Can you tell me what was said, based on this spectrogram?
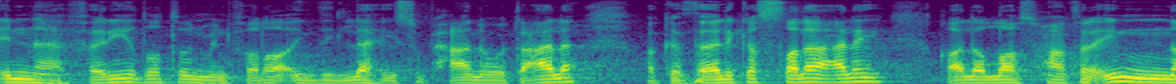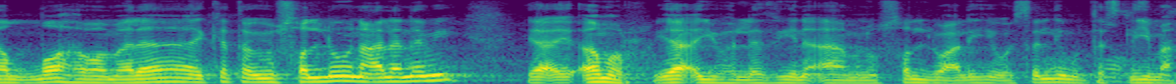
إنها فريضة من فرائض الله سبحانه وتعالى وكذلك الصلاة عليه. قال الله سبحانه وتعالى إن الله وملائكته يصلون على النبي. يا أمر يا أيها الذين آمنوا صلوا عليه وسلموا تسليما.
